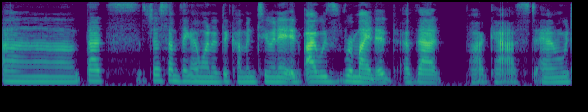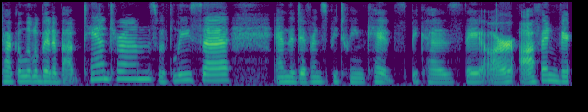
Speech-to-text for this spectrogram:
uh, that's just something I wanted to come into, and it, I was reminded of that podcast. And we talk a little bit about tantrums with Lisa and the difference between kids because they are often very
